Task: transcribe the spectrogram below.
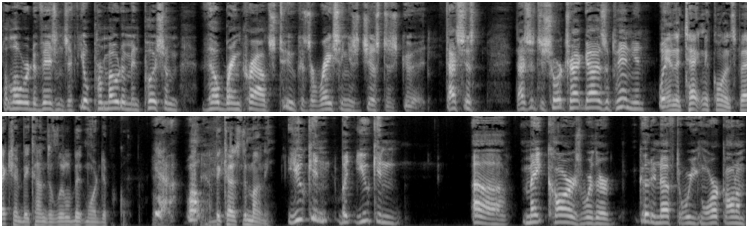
the lower divisions. If you'll promote them and push them, they'll bring crowds too because the racing is just as good. That's just that's just a short track guy's opinion. Well, And the technical inspection becomes a little bit more difficult yeah. Well, because the money. you can, but you can uh, make cars where they're good enough to where you can work on them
